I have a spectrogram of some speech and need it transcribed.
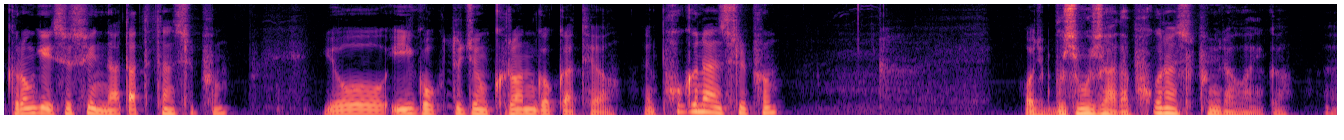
그런 게 있을 수 있나? 따뜻한 슬픔? 요, 이 곡도 좀 그런 것 같아요. 포근한 슬픔? 어제 무시무시하다. 포근한 슬픔이라고 하니까. 예.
